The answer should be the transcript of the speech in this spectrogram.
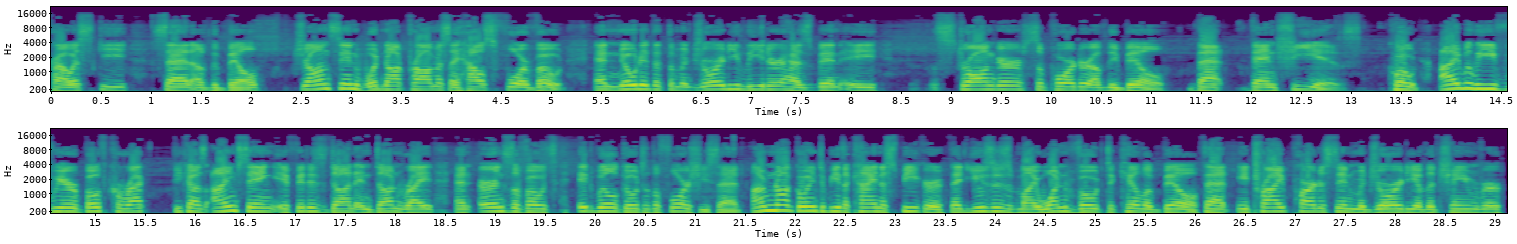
Krowinski said of the bill. Johnson would not promise a House floor vote and noted that the majority leader has been a stronger supporter of the bill. That than she is. Quote, I believe we're both correct because I'm saying if it is done and done right and earns the votes, it will go to the floor, she said. I'm not going to be the kind of speaker that uses my one vote to kill a bill that a tripartisan majority of the chamber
